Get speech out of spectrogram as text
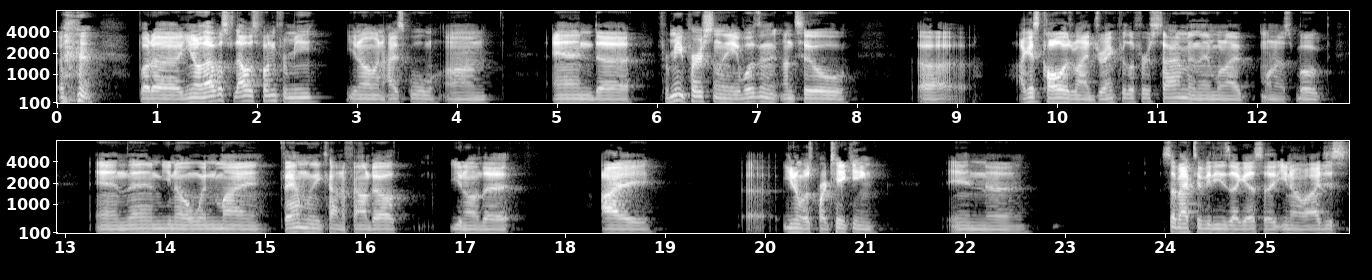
but uh, you know that was that was fun for me, you know, in high school. Um, and uh, for me personally, it wasn't until uh, I guess college when I drank for the first time, and then when I when I smoked. And then, you know, when my family kind of found out, you know, that I, uh, you know, was partaking in uh, some activities, I guess, that, you know, I just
